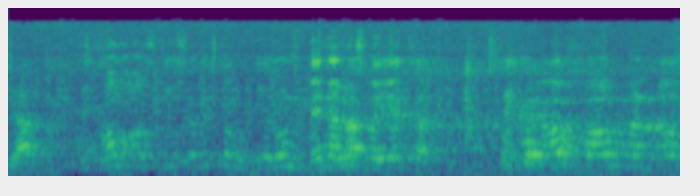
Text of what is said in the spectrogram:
Ja. Wir kommen aus dieser Richtung, hier runter. Wenn, dann Ja. müssen wir jetzt. Sicherung Okay. aufbauen und dann raus.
